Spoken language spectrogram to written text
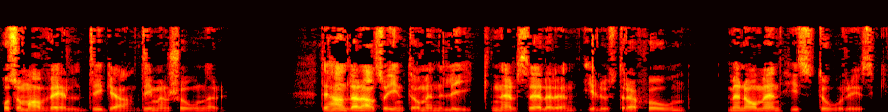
och som har väldiga dimensioner. Det handlar alltså inte om en liknelse eller en illustration, men om en historisk,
